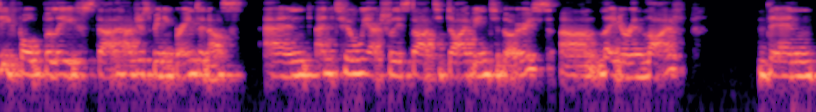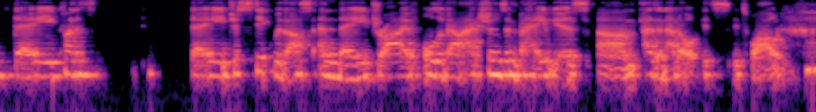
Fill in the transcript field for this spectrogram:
default beliefs that have just been ingrained in us. And until we actually start to dive into those um, later in life, then they kind of they just stick with us and they drive all of our actions and behaviors um, as an adult. It's it's wild.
